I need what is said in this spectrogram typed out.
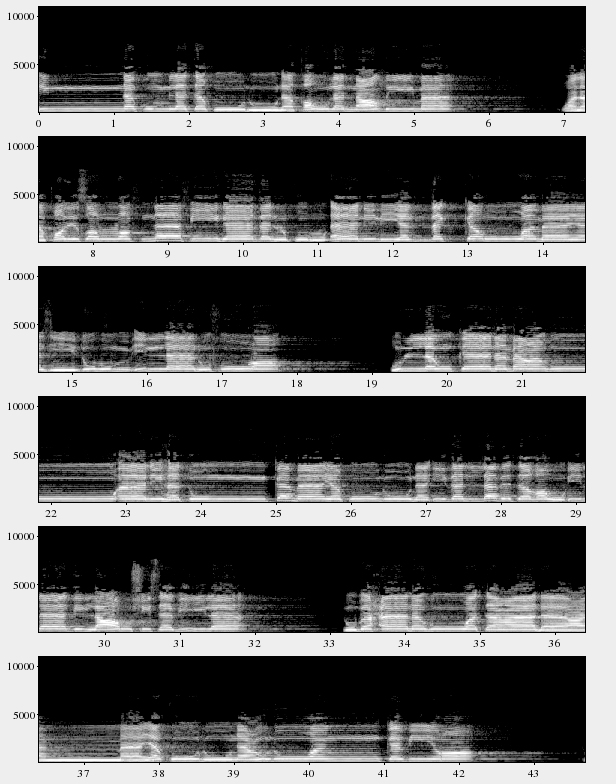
إنكم لتقولون قولا عظيما ولقد صرفنا في هذا القرآن ليذكروا وما يزيدهم إلا نفورا قل لو كان معه آلهة كما يقولون إذا لابتغوا إلى ذي العرش سبيلا سبحانه وتعالى عما يقولون علوا كبيرا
